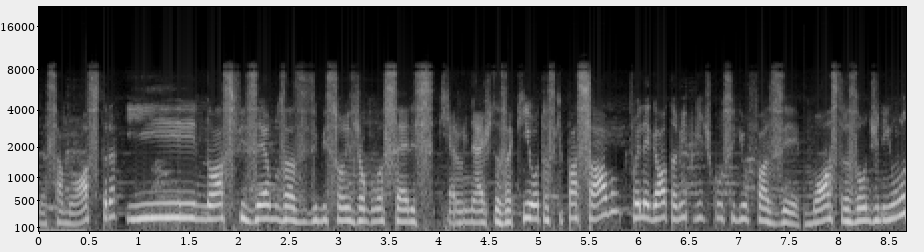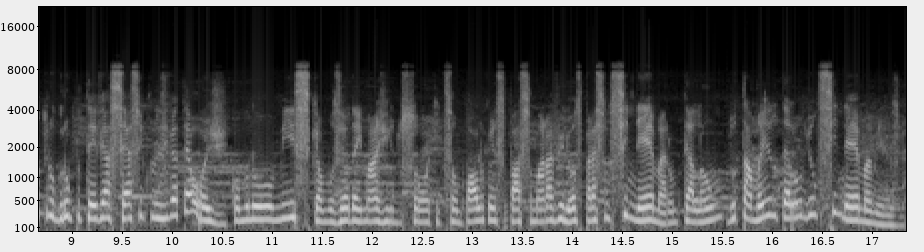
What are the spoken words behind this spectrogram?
nessa mostra e nós fizemos as exibições de algumas séries que eram inéditas aqui, outras que passavam. Foi legal também porque a gente conseguiu fazer mostras onde nenhum outro grupo teve acesso, inclusive até hoje, como no MIS, que é o Museu da Imagem e do Som aqui de São Paulo, que é um espaço maravilhoso, parece um cinema, era um telão do tamanho do telão de um cinema mesmo.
